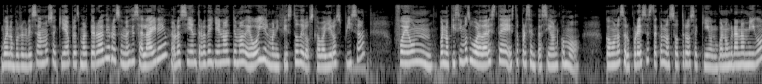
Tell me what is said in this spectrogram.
Bueno, pues regresamos aquí a Plasmarte Radio, Resonancias al aire. Ahora sí, entrar de lleno al tema de hoy, el manifiesto de los caballeros Pisa. Fue un, bueno, quisimos guardar este, esta presentación como, como una sorpresa. Está con nosotros aquí un, bueno, un gran amigo.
